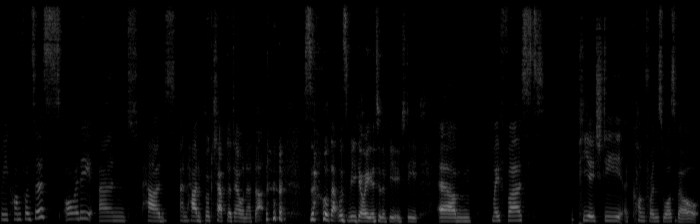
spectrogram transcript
three conferences already and had and had a book chapter down at that. so that was me going into the PhD. Um, my first PhD conference was about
